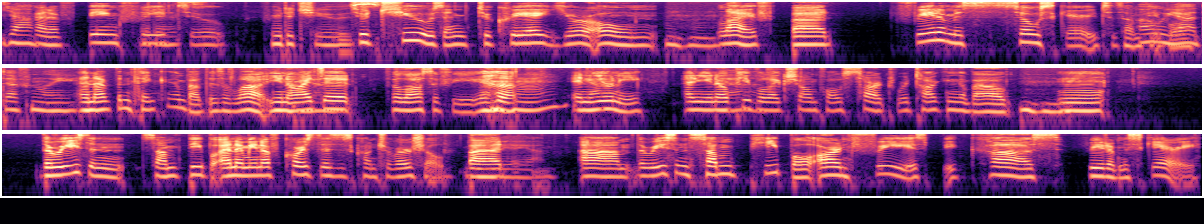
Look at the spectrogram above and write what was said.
yeah, Kind of being free to free to choose. to choose and to create your own Mm-hmm. life, but freedom is so scary to some people. oh people. yeah, definitely. And I've been thinking about this a lot. You know, I did philosophy in Mm-hmm. Yeah. uni, and you know, Yeah. people like Jean Paul Sartre were talking about Mm-hmm. mm, the reason some people, and I mean, of course, this is controversial, but yeah, yeah, Um, the reason some people aren't free is because freedom is scary.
